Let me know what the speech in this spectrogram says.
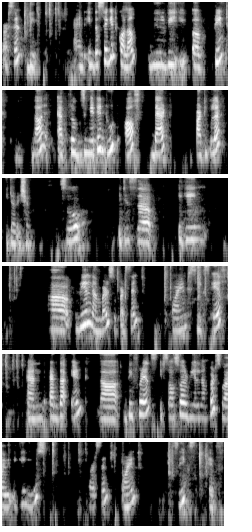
percent %d. And in the second column, we will be uh, print the approximated root of that particular iteration. So it is uh, again a real number, so percent 0.6f. And at the end, the difference, it's also a real number. So I will again use percent point six F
